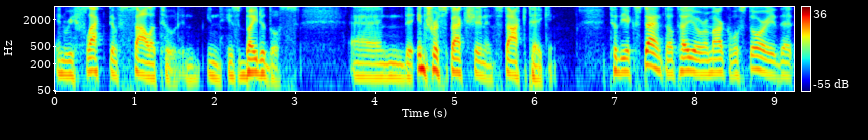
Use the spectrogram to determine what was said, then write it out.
in reflective solitude, in, in his beidudus, and introspection and stock taking. To the extent, I'll tell you a remarkable story, that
